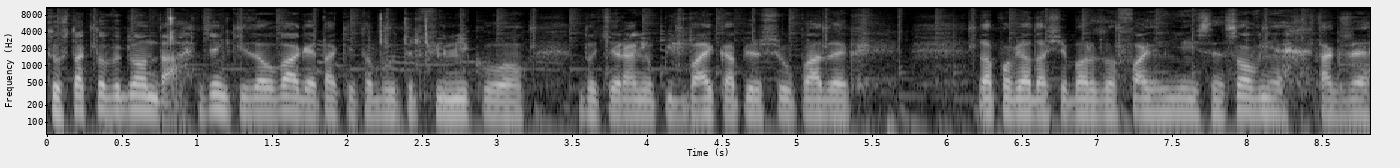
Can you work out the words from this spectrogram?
Cóż, tak to wygląda. Dzięki za uwagę. Taki to był typ filmiku o docieraniu pitbike'a. Pierwszy upadek zapowiada się bardzo fajnie i sensownie. Także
